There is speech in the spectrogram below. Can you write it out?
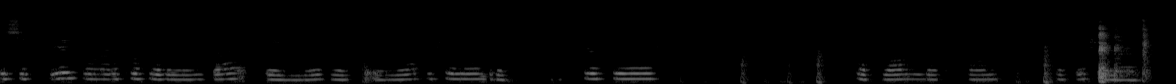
eşittir. Bunları topladığımızda 50. Burası 50 yapmış oluyor. Burası 40 yapıyor. Toplam 90 yapmış oluyor.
